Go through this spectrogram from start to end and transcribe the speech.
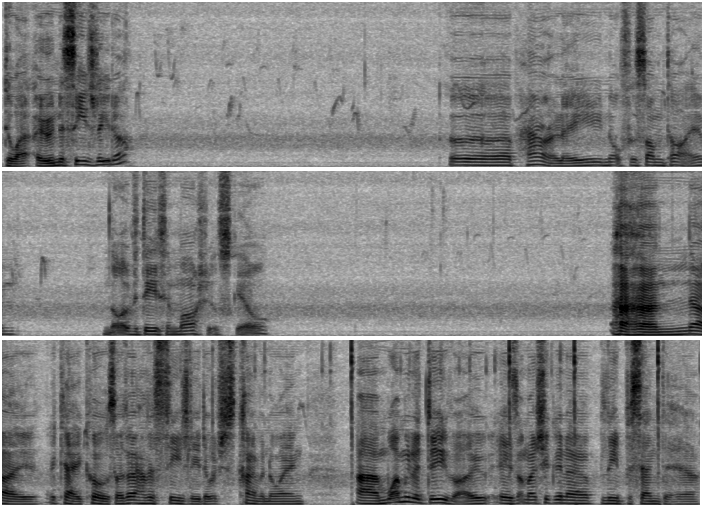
Do I own a siege leader? Uh, apparently, not for some time. Not with a decent martial skill. Uh, no. Okay, cool. So I don't have a siege leader, which is kind of annoying. Um, what I'm going to do, though, is I'm actually going to the centre here.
